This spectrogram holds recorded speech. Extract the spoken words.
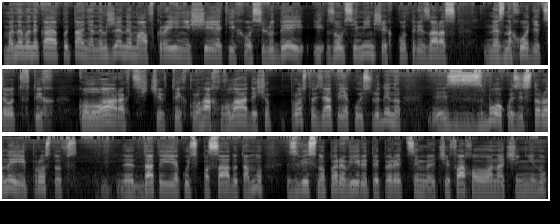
мене виникає питання: невже нема в країні ще якихось людей і зовсім інших, котрі зараз не знаходяться от в тих колуарах чи в тих кругах влади, щоб просто взяти якусь людину е, з боку, зі сторони і просто дати їй якусь посаду, там, ну, звісно, перевірити перед цим, чи фахова вона, чи ні. Ну,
